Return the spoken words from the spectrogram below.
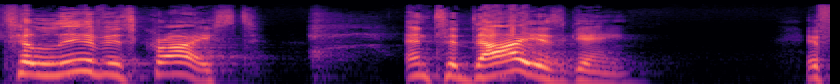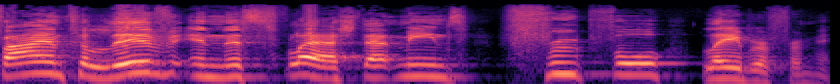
to live is Christ, and to die is gain. If I am to live in this flesh, that means fruitful labor for me.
